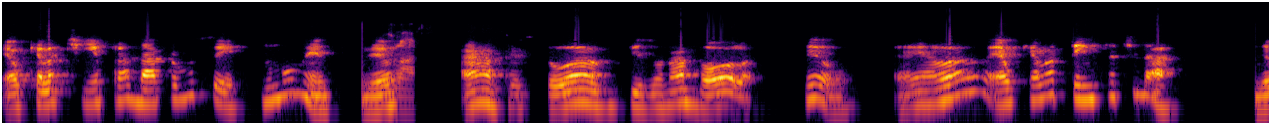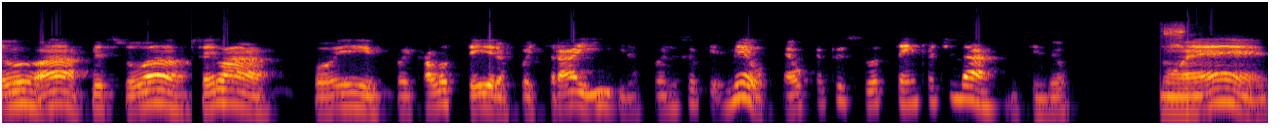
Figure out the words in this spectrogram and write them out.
é o que ela tinha para dar para você no momento, entendeu? Claro. Ah, a pessoa pisou na bola. Meu, ela é o que ela tem para te dar. Entendeu? Ah, a pessoa, sei lá, foi, foi caloteira, foi traída, foi não sei o quê. Meu, é o que a pessoa tem para te dar, entendeu? Não é.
